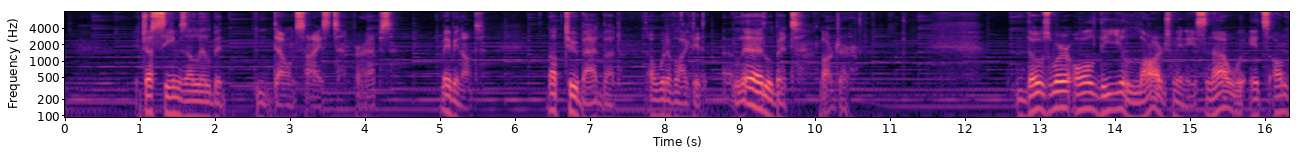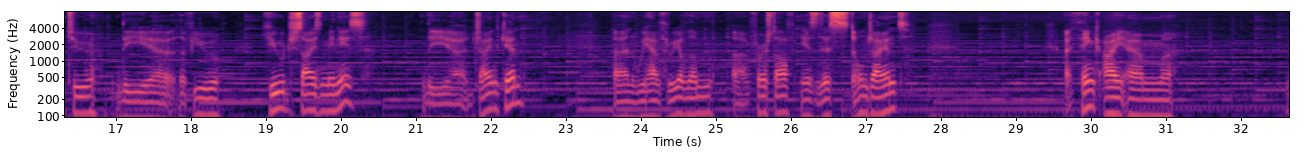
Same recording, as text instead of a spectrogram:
It just seems a little bit downsized, perhaps. Maybe not. Not too bad, but I would have liked it a little bit larger. Those were all the large minis. Now it's on to the uh, the few huge sized minis, the uh, Giantkin, and we have three of them. Uh, first off is this Stone Giant, I think I am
